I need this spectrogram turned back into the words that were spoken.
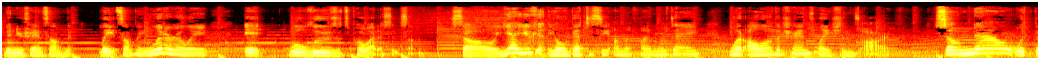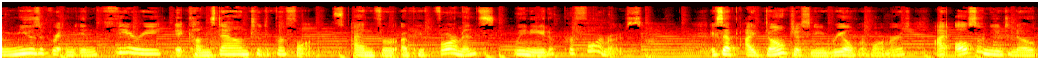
when you translate something literally, it will lose its poeticism. So yeah, you can you'll get to see on the final day what all of the translations are. So now, with the music written in theory, it comes down to the performance. And for a performance, we need performers. Except I don't just need real performers, I also need to know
